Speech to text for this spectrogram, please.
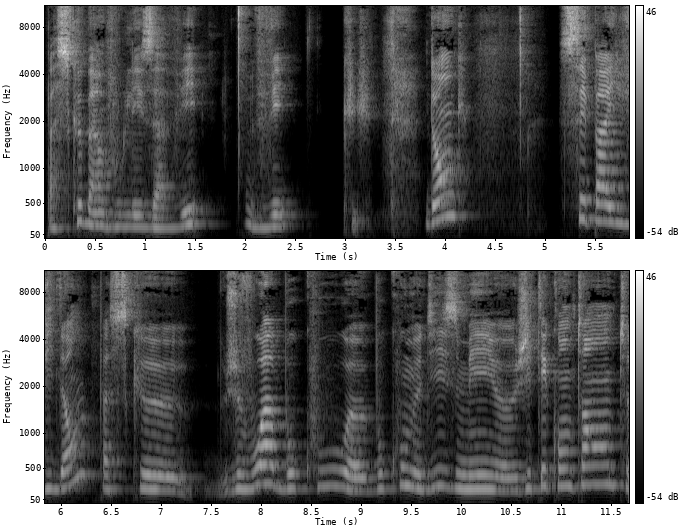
parce que ben, vous les avez vécues. Donc, c'est pas évident parce que je vois beaucoup, euh, beaucoup me disent mais euh, j'étais contente.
